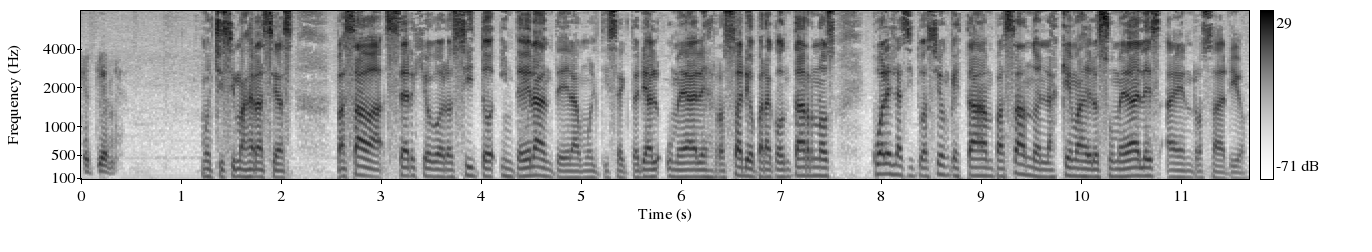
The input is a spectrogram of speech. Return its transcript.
septiembre. Muchísimas gracias. Pasaba Sergio Gorosito, integrante de la multisectorial Humedales Rosario, para contarnos cuál es la situación que estaban pasando en las quemas de los humedales en Rosario.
